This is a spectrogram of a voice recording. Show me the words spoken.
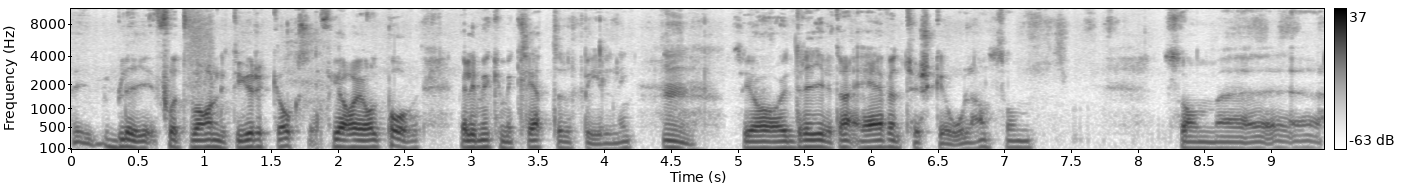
Bli, få ett vanligt yrke också. För jag har ju hållit på väldigt mycket med klätterutbildning. Mm. Så jag har ju drivit den här äventyrsskolan som, som eh,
